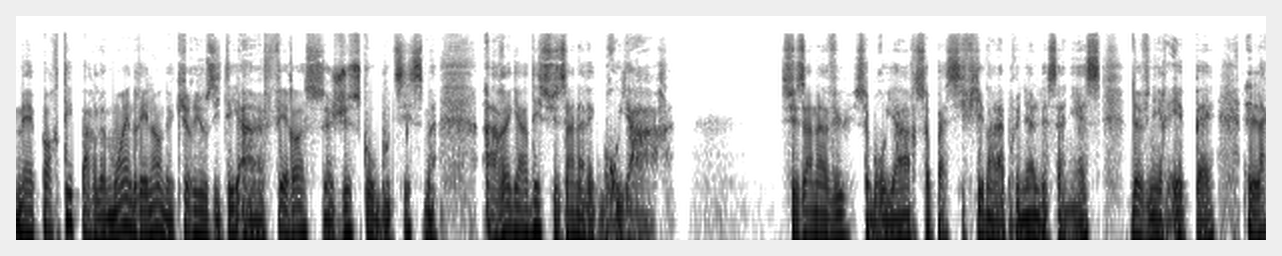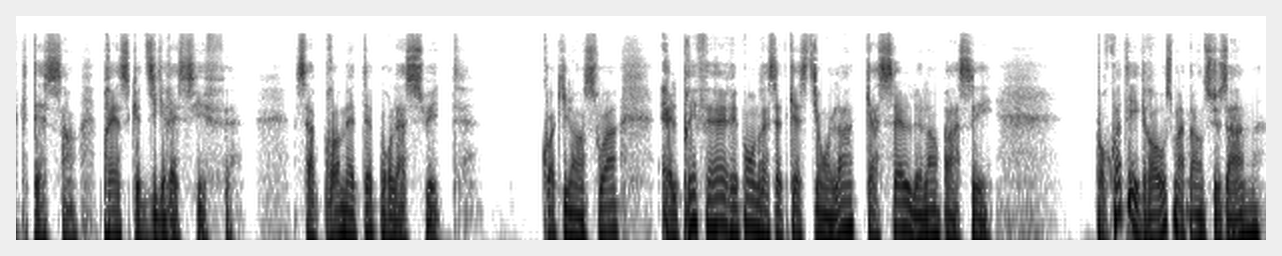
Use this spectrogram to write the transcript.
mais portée par le moindre élan de curiosité à un féroce jusqu'au boutisme, a regardé Suzanne avec brouillard. Suzanne a vu ce brouillard se pacifier dans la prunelle de sa nièce, devenir épais, lactescent, presque digressif. Ça promettait pour la suite. Quoi qu'il en soit, elle préférait répondre à cette question-là qu'à celle de l'an passé. Pourquoi t'es grosse, ma tante Suzanne?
